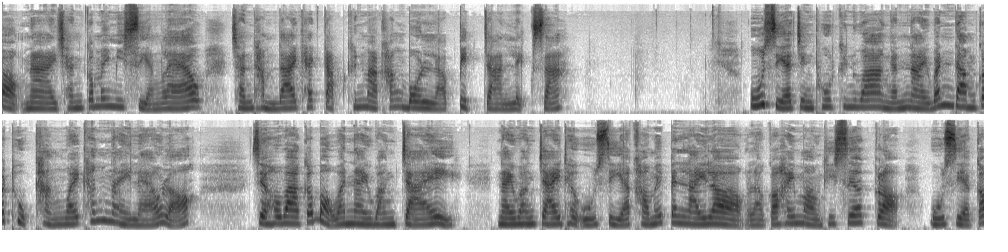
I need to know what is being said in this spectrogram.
บอกนาย ฉันก็ไม่มีเสียงแล้ว ฉันทำได้แค่กลับขึ้นมาข้างบนแล้วปิดจานเหล็กซะ อูเสียจึงพูดขึ้นว่างั้นนายแว่นดำก็ถูกขังไว้ข้างในแล้วเหรอ เสี่ยวฮวาก็บอกว่านายวางใจ นายวางใจเธออูเสียเขาไม่เป็นไรหรอก แล้วก็ให้มองที่เสื้อเกราะ อูเสียก็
